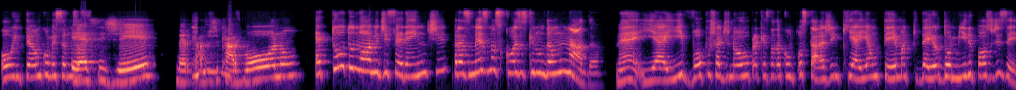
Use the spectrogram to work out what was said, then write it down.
ou então começamos ESG, a... mercado de carbono. É tudo nome diferente para as mesmas coisas que não dão nada. Né? E aí vou puxar de novo para a questão da compostagem, que aí é um tema que daí eu domino e posso dizer.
